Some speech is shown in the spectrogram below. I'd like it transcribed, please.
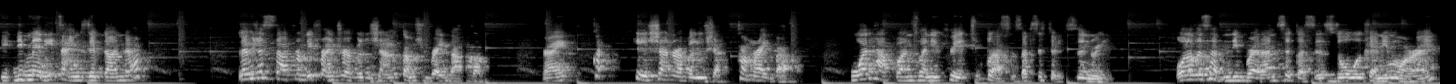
the, the many times they've done that? Let me just start from the French Revolution and come right back up, right? Haitian Revolution, come right back. What happens when you create two classes of citizenry? All of a sudden, the bread and circuses don't work anymore, right?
